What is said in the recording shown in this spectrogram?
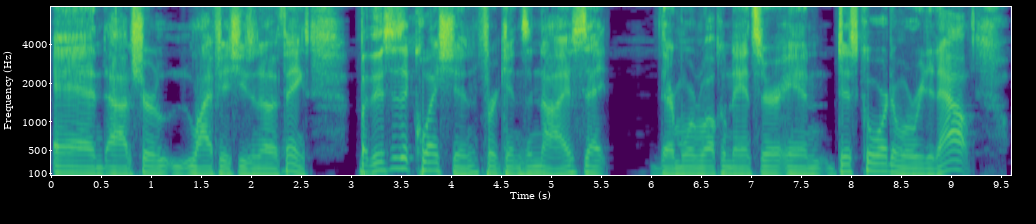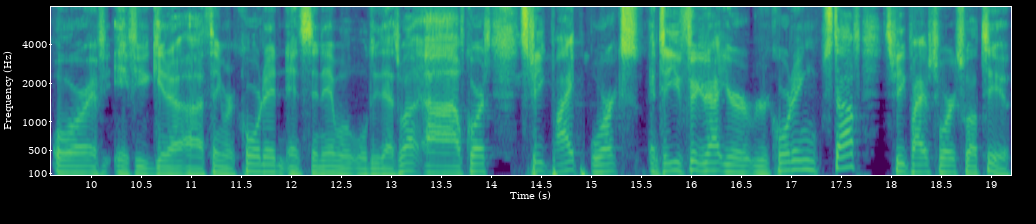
and uh, I'm sure life issues and other things. But this is a question for kittens and knives that they're more than welcome to answer in Discord, and we'll read it out. Or if, if you get a, a thing recorded and send in, we'll, we'll do that as well. Uh, of course, SpeakPipe works until you figure out your recording stuff. SpeakPipes works well too.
